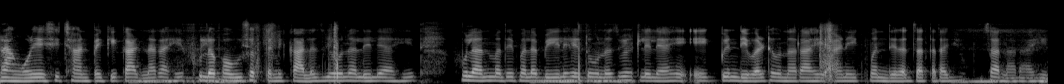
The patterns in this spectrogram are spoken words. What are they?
रांगोळी अशी छानपैकी काढणार आहे. फुलं पाहू शकता मी कालच घेऊन आलेले आहेत. फुलांमध्ये मला बेल हे दोनच भेटलेले आहे. एक पिंडीवर ठेवणार आहे आणि एक मंदिरात जाताना घेऊन जाणार आहे.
